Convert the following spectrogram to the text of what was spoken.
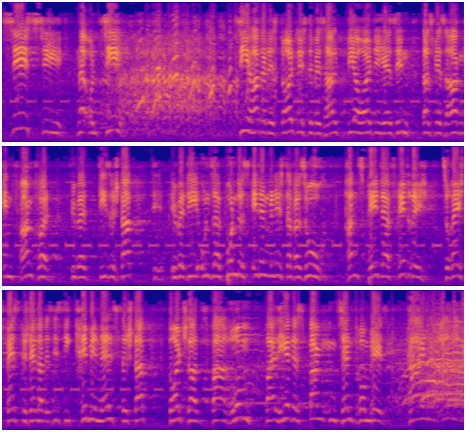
Sissi, na und sie, sie hatte das Deutlichste, weshalb wir heute hier sind, dass wir sagen, in Frankfurt über diese Stadt, die, über die unser Bundesinnenministerversuch Hans-Peter Friedrich zu Recht festgestellt hat, es ist die kriminellste Stadt Deutschlands. Warum? Weil hier das Bankenzentrum ist. Keine andere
